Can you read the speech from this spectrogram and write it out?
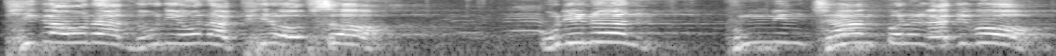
비가 오나 눈이 오나 필요 없어. 우리는 국민 저항권을 가지고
